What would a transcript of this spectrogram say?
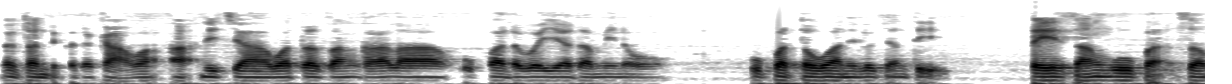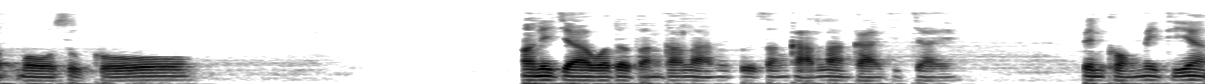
แล้วท่านก็จะกล่าวว่าอนิจจาวัตสังขาราอุปาดวยดามิโน อุปตวานิโรจันติ เตสังวูปสัโมสุโค อนิจจาวัตสังขาราก็คือสังขารร่างกายจิตใจ เป็นของไม่เที่ยง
